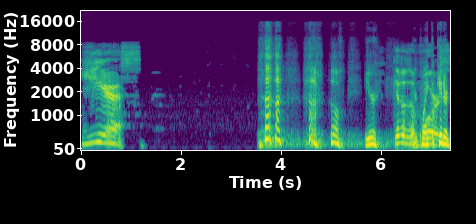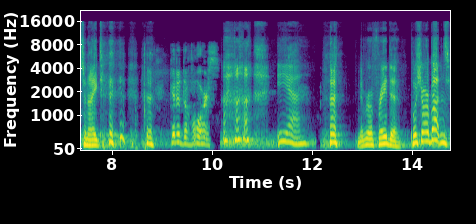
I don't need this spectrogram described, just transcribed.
Yes. Ha ha! Oh, you're Get a divorce. you're quite the kidder tonight. Get a divorce. yeah. Never afraid to push our buttons.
